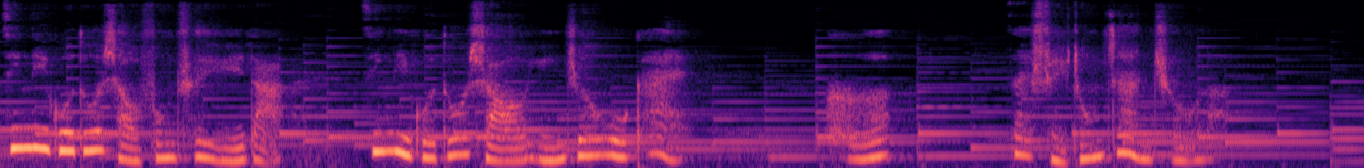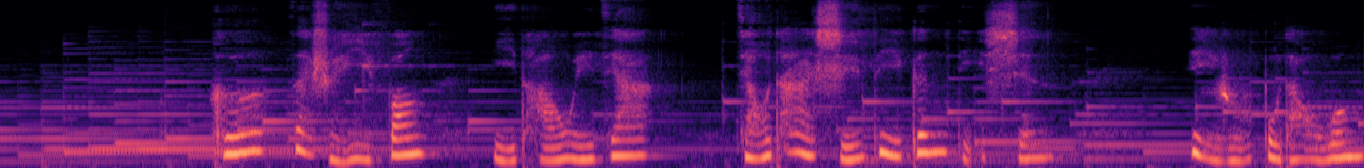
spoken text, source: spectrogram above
经历过多少风吹雨打，经历过多少云遮雾盖，河在水中站住了。河在水一方，以塘为家。脚踏实地，根底深，一如不倒翁。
